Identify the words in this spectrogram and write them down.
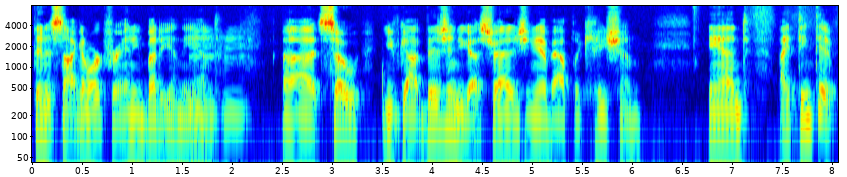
then it's not going to work for anybody in the end. Uh, so you've got vision, you've got strategy, and you have application. And I think that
